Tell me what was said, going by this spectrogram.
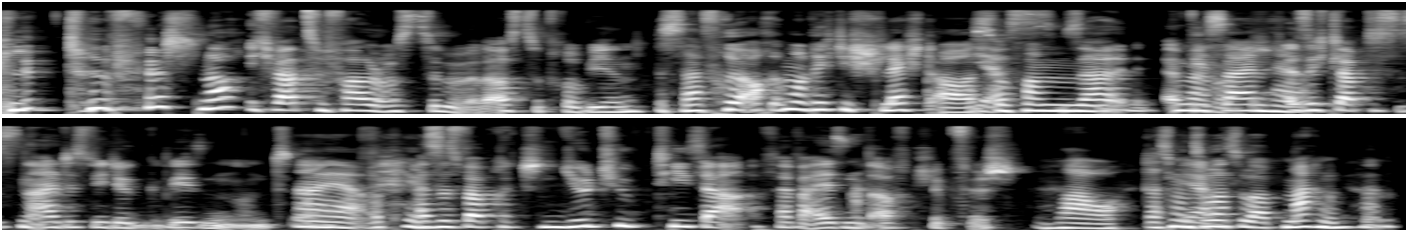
Clip-Fisch noch? ich war zu faul, um es zu, auszuprobieren. Das sah früher auch immer richtig schlecht aus, Ja, so vom Design her. Also ich glaube, das ist ein altes Video gewesen und ah ähm, ja, okay. also es war praktisch ein YouTube-Teaser verweisend auf Clipfish. wow, dass man Ja. sowas überhaupt machen kann.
